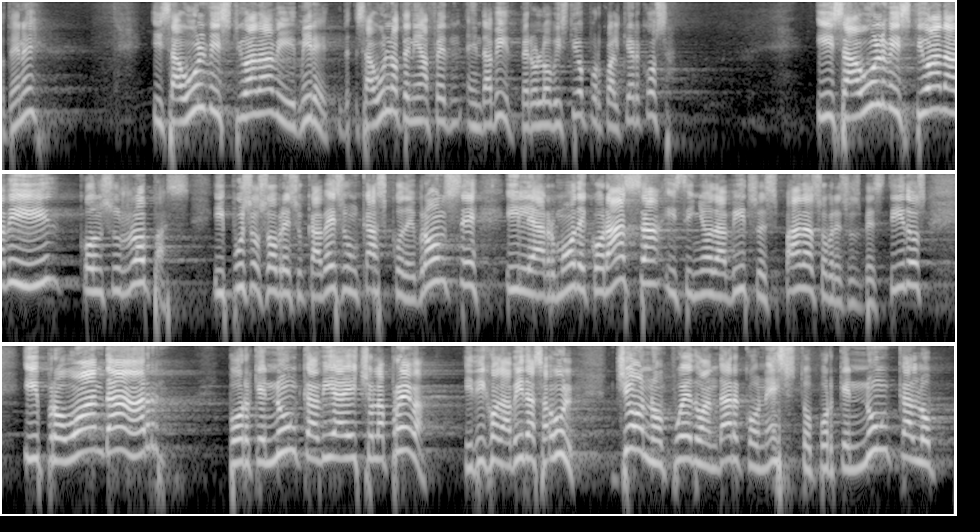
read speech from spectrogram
¿Lo tiene? Y Saúl vistió a David. Mire, Saúl no tenía fe en David, pero lo vistió por cualquier cosa. Y Saúl vistió a David con sus ropas y puso sobre su cabeza un casco de bronce y le armó de coraza y ciñó David su espada sobre sus vestidos y probó a andar porque nunca había hecho la prueba. Y dijo David a Saúl, yo no puedo andar con esto porque nunca lo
